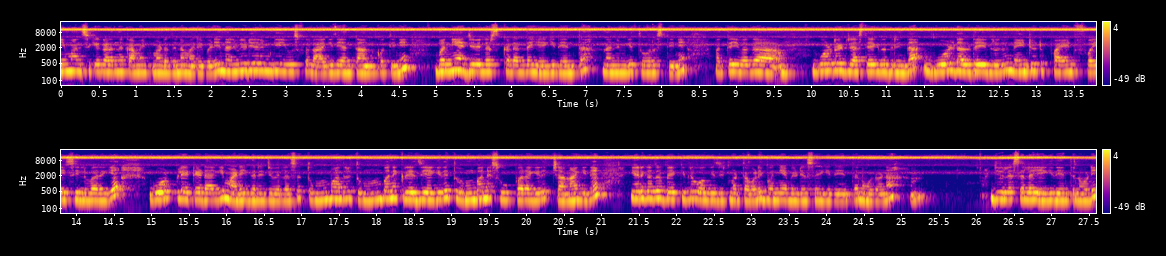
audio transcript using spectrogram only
ನಿಮ್ಮ ಅನಿಸಿಕೆಗಳನ್ನು ಕಮೆಂಟ್ ಮಾಡೋದನ್ನು ಮರಿಬೇಡಿ. ನನ್ನ ವಿಡಿಯೋ ನಿಮಗೆ ಯೂಸ್ಫುಲ್ ಆಗಿದೆ ಅಂತ ಅಂದ್ಕೋತೀನಿ ಬನ್ನಿ, ಆ ಜ್ಯುವೆಲರ್ಸ್ಗಳೆಲ್ಲ ಹೇಗಿದೆ ಅಂತ ನಾನು ನಿಮಗೆ ತೋರಿಸ್ತೀನಿ. ಮತ್ತು ಇವಾಗ ಗೋಲ್ಡ್ ರೇಟ್ ಜಾಸ್ತಿ ಆಗಿರೋದ್ರಿಂದ ಗೋಲ್ಡ್ ಅಲ್ಲದೆ ಇದ್ರೂ ನೈಂಟಿ ಟು ಪಾಯಿಂಟ್ ಫೈವ್ ಸಿಲ್ವರ್ಗೆ ಗೋಲ್ಡ್ ಪ್ಲೇಟೆಡ್ ಆಗಿ ಮಾಡಿದ್ದಾರೆ ಜ್ಯುವೆಲ್ಲರ್ಸ್ ತುಂಬ ಅಂದರೆ ತುಂಬಾ ಕ್ರೇಜಿಯಾಗಿದೆ ತುಂಬಾ ಸೂಪರ್ ಆಗಿದೆ, ಚೆನ್ನಾಗಿದೆ. ಯಾರಿಗಾದರೂ ಬೇಕಿದ್ರೆ ಹೋಗಿ ವಿಸಿಟ್ ಮಾಡಿ ತಗೊಳ್ಳಿ. ಬನ್ನಿ, ಆ ವೀಡಿಯೋಸ್ ಹೇಗಿದೆ ಅಂತ ನೋಡೋಣ. ಜ್ಯುವೆಲ್ಲರ್ಸ್ ಎಲ್ಲ ಹೇಗಿದೆ ಅಂತ ನೋಡಿ.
